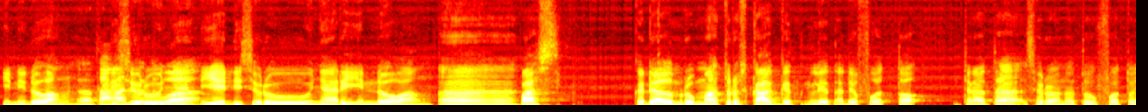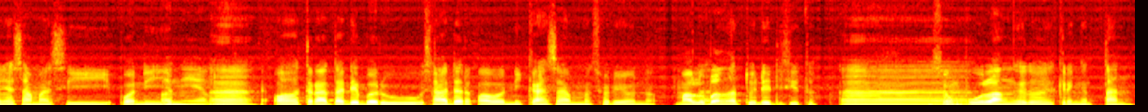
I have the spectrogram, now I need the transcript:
ini doang Tanda tangan disuruh kedua. iya disuruh nyariin doang Ah. pas ke dalam rumah terus kaget ngeliat ada foto ternyata Suryono tuh fotonya sama si Ponium Ponium. Ah. oh ternyata dia baru sadar kalau nikah sama Suryono malu banget tuh dia di situ Ah. langsung pulang gitu keringetan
